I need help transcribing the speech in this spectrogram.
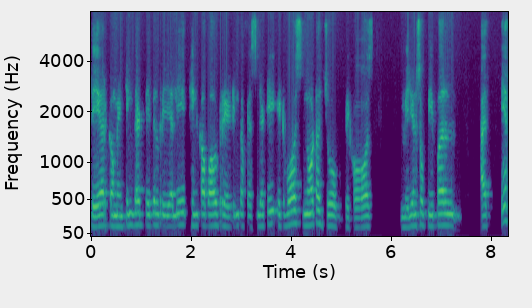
they are commenting that they will really think about rating the facility. It was not a joke because millions of people I, if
